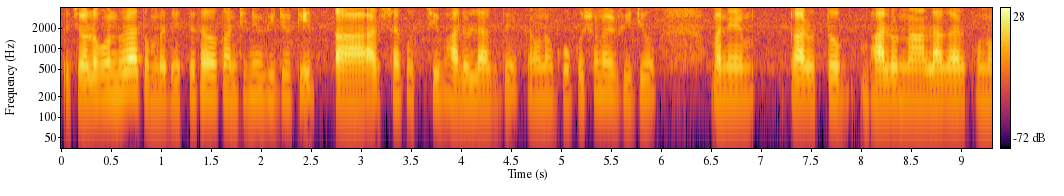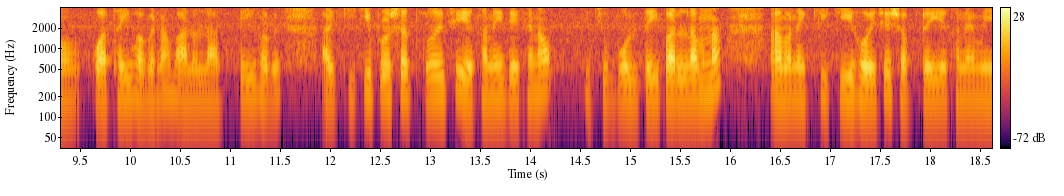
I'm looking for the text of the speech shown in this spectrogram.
তো চলো বন্ধুরা, তোমরা দেখতে থাকো কন্টিনিউ ভিডিওটি। আশা করছি ভালো লাগবে, কেননা গোপোষণের ভিডিও মানে কারোর তো ভালো না লাগার কোনো কথাই হবে না, ভালো লাগতেই হবে। আর কি কি প্রসাদ করেছি এখানেই দেখে নাও, কিছু বলতেই পারলাম না। মানে কি কি হয়েছে সবটাই এখানে আমি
